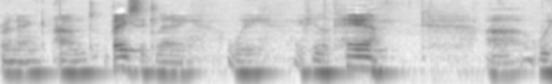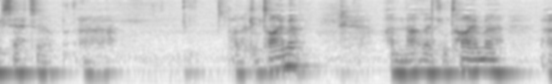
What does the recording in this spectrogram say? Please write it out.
running and basically we, if you look here, uh, we set up uh, a little timer and that little timer uh,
